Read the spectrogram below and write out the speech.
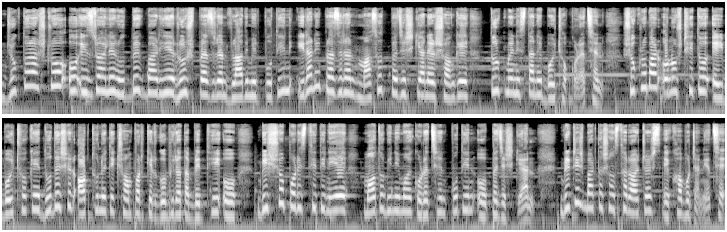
যুক্তরাষ্ট্র ও ইসরায়েলের উদ্বেগ বাড়িয়ে রুশ প্রেসিডেন্ট ভ্লাদিমির পুতিন ইরানি প্রেসিডেন্ট মাসুদ পেজেশকিয়ানের সঙ্গে তুর্কমেনিস্তানে বৈঠক করেছেন। শুক্রবার অনুষ্ঠিত এই বৈঠকে দুদেশের অর্থনৈতিক সম্পর্কের গভীরতা বৃদ্ধি ও বিশ্ব পরিস্থিতি নিয়ে মতবিনিময় করেছেন পুতিন ও পেজেশকিয়ান। ব্রিটিশ বার্তা সংস্থা রয়টার্স এ খবর জানিয়েছে।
